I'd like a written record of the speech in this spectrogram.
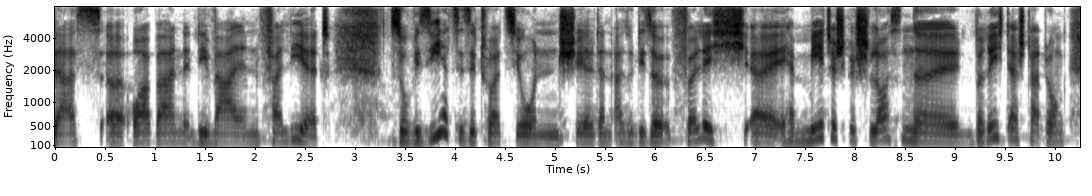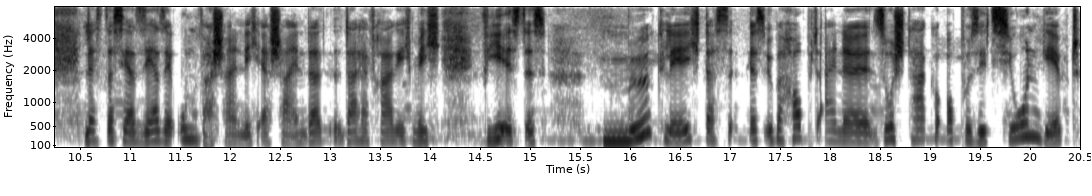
dass äh, Orban die Wahlen verliert. So wie Sie jetzt die Situation schildern, also diese völlig äh, hermetisch geschlossene Berichterstattung, lässt das ja sehr, sehr unwahrscheinlich erscheinen. Da, daher frage ich mich, wie ist es möglich, dass es überhaupt eine so starke Opposition gibt,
